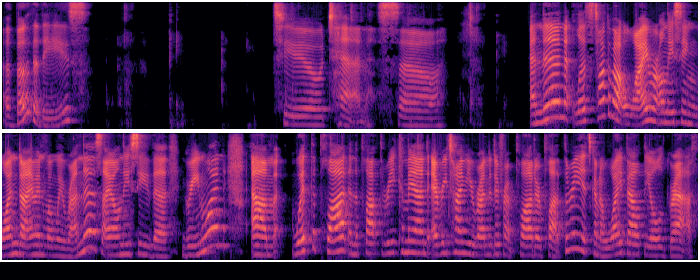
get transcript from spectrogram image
of both of these to 10. So and then let's talk about why we're only seeing one diamond when we run this. I only see the green one. Um, with the plot and the plot 3 command, every time you run a different plot or plot 3, it's going to wipe out the old graph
